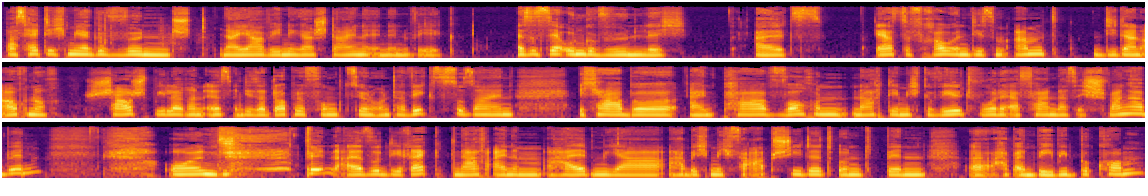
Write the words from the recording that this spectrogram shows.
Was hätte ich mir gewünscht? Naja, weniger Steine in den Weg. Es ist sehr ungewöhnlich, als erste Frau in diesem Amt, die dann auch noch Schauspielerin ist, in dieser Doppelfunktion unterwegs zu sein. Ich habe ein paar Wochen nachdem ich gewählt wurde erfahren, dass ich schwanger bin und bin also direkt nach einem halben Jahr habe ich mich verabschiedet und bin äh, habe ein Baby bekommen.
